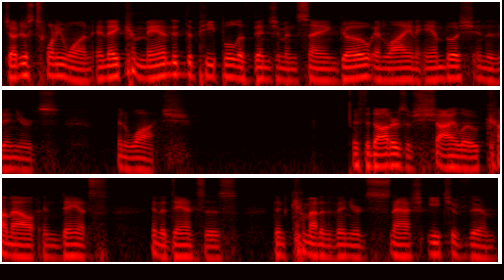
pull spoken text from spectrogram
Judges 21. And they commanded the people of Benjamin, saying, Go and lie in ambush in the vineyards and watch. If the daughters of Shiloh come out and dance in the dances, then come out of the vineyards, snatch each of them,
